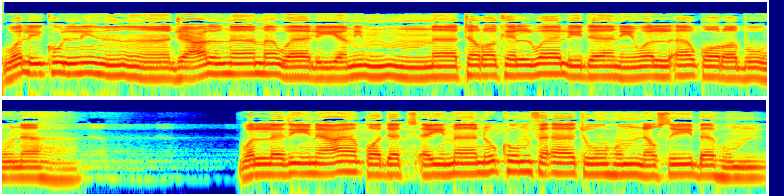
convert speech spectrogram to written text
ولكل جعلنا موالي مما ترك الوالدان والأقربون. والذين عاقدت أيمانكم فآتوهم نصيبهم.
